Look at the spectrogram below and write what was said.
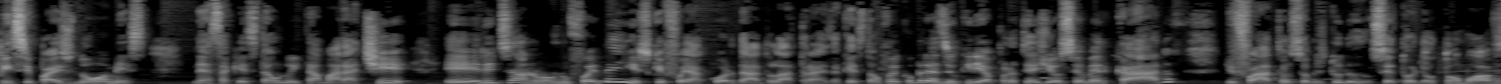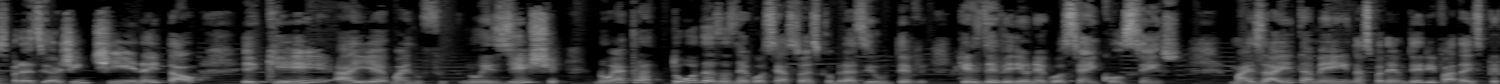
principais nomes nessa questão no Itamaraty, ele diz, ah, não, não foi bem isso que foi acordado lá atrás. A questão foi que o Brasil queria proteger o seu mercado, de fato, sobretudo o setor de automóveis, Brasil Argentina e tal, e que aí, mas não, não existe, não é para todas as negociações que o Brasil teve, que eles deveriam negociar em consenso. Mas aí também nós podemos derivar da experiência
